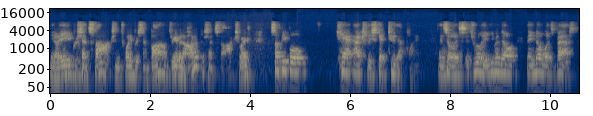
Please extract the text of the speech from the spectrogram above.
you know, 80% stocks and 20% bonds or even 100% stocks, right? Some people can't actually stick to that plan. And so it's, it's really, even though they know what's best,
